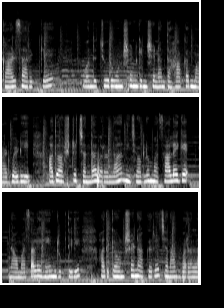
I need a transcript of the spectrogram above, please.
ಕಾಳು ಸಾರಕ್ಕೆ ಒಂದು ಚೂರು ಹುಣ್ಸಣ್ ಗಿಣ್ಸಣ್ ಅಂತ ಹಾಕೋದು ಮಾಡಬೇಡಿ. ಅದು ಅಷ್ಟು ಚೆಂದ ಬರಲ್ಲ. ನಿಜವಾಗ್ಲೂ ಮಸಾಲೆಗೆ, ನಾವು ಮಸಾಲೆ ಏನು ರುಬ್ತೀವಿ, ಅದಕ್ಕೆ ಹುಣ್ಸೆಣ್ಣು ಹಾಕಿದ್ರೆ ಚೆನ್ನಾಗಿ ಬರಲ್ಲ.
